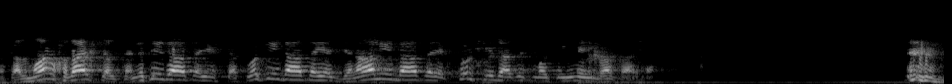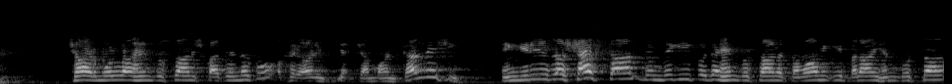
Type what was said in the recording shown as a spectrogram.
مسلمان خدا ایک سلطنتی داتا یک سطوتی داتا یک جلالی داتا یک ترسی داتا ہے، شما سینه ہی باقا ہے چار مولا ہندوستانش پتہ نکو اخر آنی چمان کر نشی انگریزا شست سال زندگی کو در ہندوستان تمامی ای بلائی ہندوستان۔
